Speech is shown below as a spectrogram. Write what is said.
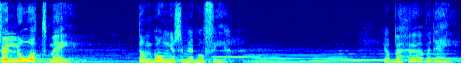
Förlåt mig de gånger som jag går fel. Jag behöver dig.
